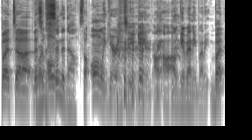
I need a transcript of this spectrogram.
But uh, that's or the the Citadel. It's the only guarantee game I'll, I'll, I'll give anybody. But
